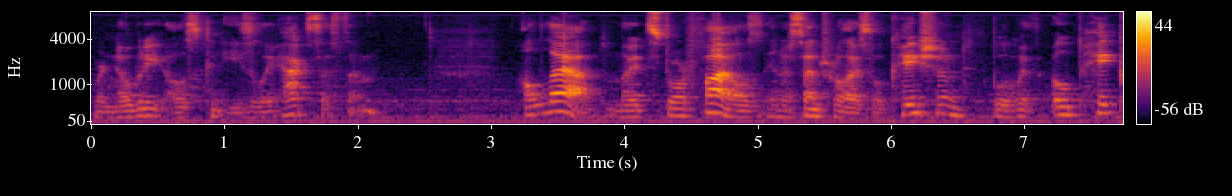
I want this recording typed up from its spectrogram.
where nobody else can easily access them. A lab might store files in a centralized location, but with opaque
